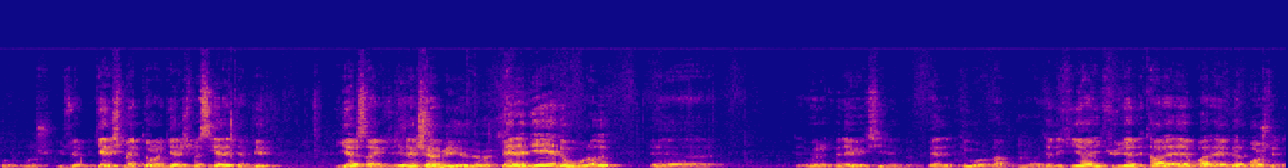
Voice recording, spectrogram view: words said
kurulmuş güzel bir, gelişmekte olan, gelişmesi gereken bir yer sayıcı. Gelişen bir yer evet. Belediyeye de uğradık. Ee, öğretmen ev eksiğini belirttik oradan. Ee, dedi ki ya 250 tane ev var, evler boş dedi.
